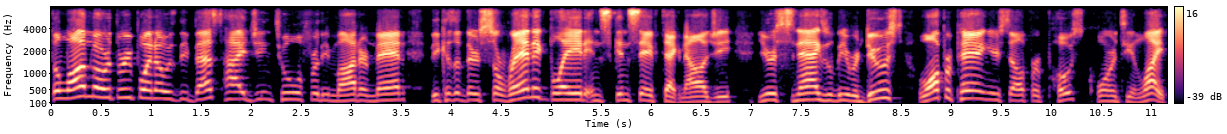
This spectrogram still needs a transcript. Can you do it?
The Lawnmower 3.0 is the best hygiene tool for the modern man because of their ceramic blade and skin safe technology. Your snags will be reduced while preparing yourself for post quarantine life.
